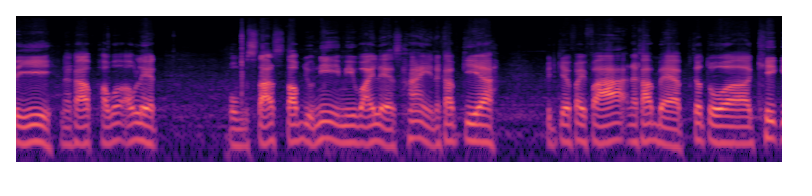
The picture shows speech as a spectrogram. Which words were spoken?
C นะครับ power outlet ปุ่ม start stop อยู่นี่มี wireless ให้นะครับ เกียร์ปิดเกียร์ไฟฟ้านะครับ แบบเจ้าตัวคิก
